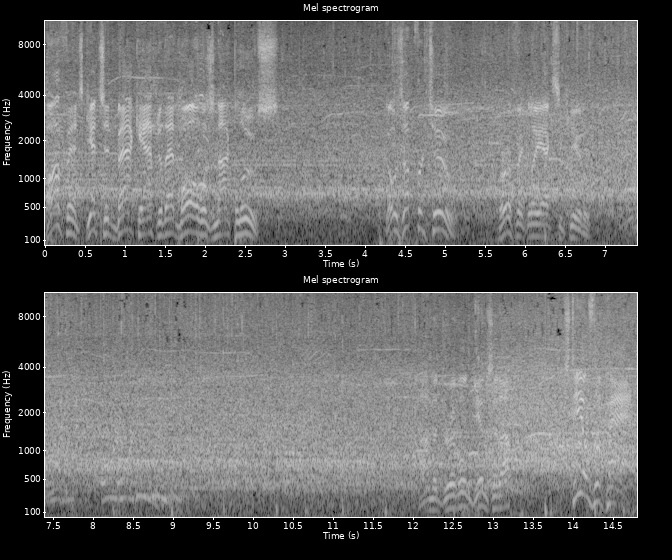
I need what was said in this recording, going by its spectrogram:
Offense gets it back after that ball was knocked loose. Goes up for two. Perfectly executed. On the dribble, gives it up. Steals the pass.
